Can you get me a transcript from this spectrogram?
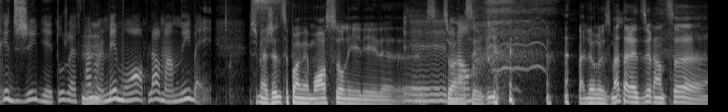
rédiger bientôt. Je vais faire Mm. un mémoire. Puis là, à un moment donné, ben. J'imagine que c'est pas un mémoire sur les, les, le- Euh, tueurs en série. Malheureusement, tu aurais dû rendre ça, euh,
